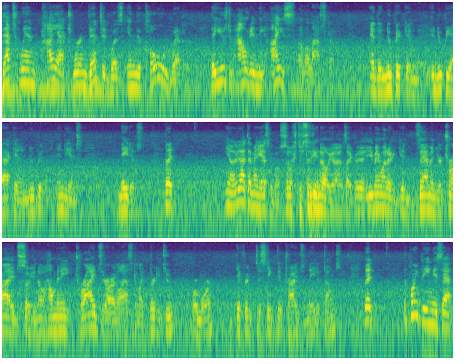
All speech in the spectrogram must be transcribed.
that's when kayaks were invented, was in the cold weather. They used them out in the ice of Alaska. And the Yupik and Inupiaq and Inupiat Indians, natives. But, you know, not that many Eskimos, so just so you know, you know, it's like, uh, you may want to examine your tribes so you know how many tribes there are in Alaska, like 32 or more, different distinctive tribes of native tongues. But the point being is that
